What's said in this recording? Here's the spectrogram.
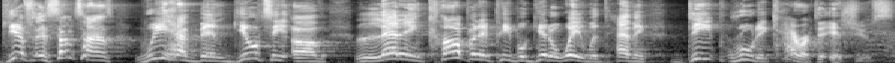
gifts, and sometimes we have been guilty of letting competent people get away with having deep rooted character issues.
